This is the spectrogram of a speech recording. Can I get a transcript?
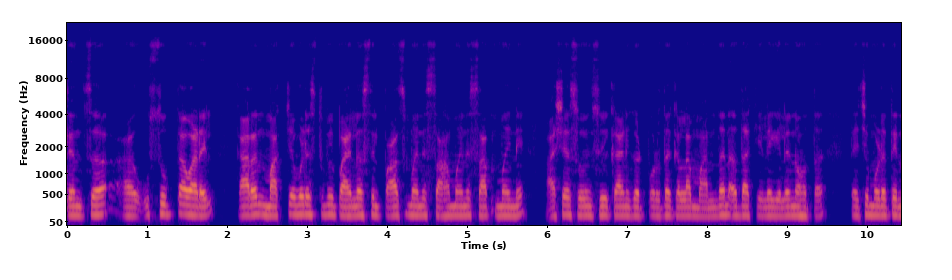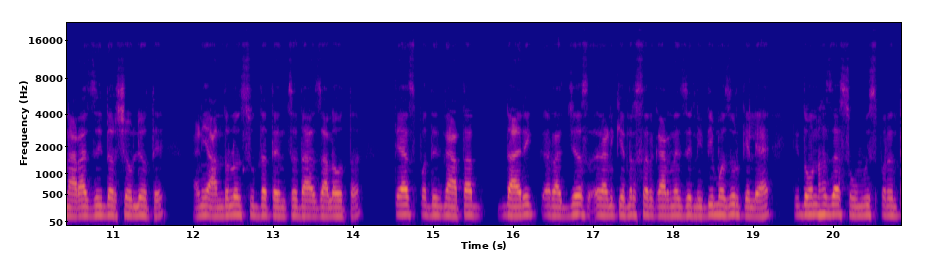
त्यांचं उत्सुकता वाढेल. कारण मागच्या वेळेस तुम्ही पाहिलं असेल पाच महिने सहा महिने सात महिने अशा स्वयंसेविका आणि गटप्रवर्तकाला मानधन अदा केलं गेलं नव्हतं. त्याच्यामुळे ते नाराजी दर्शवले होते आणि आंदोलनसुद्धा त्यांचं दा झालं होतं. त्याच पद्धतीने आता डायरेक्ट राज्य आणि केंद्र सरकारने जे निधी मंजूर केले आहे ते दोन हजार सव्वीसपर्यंत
